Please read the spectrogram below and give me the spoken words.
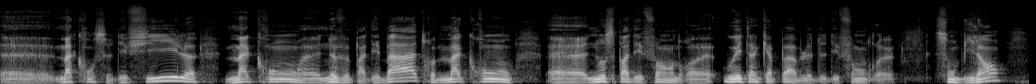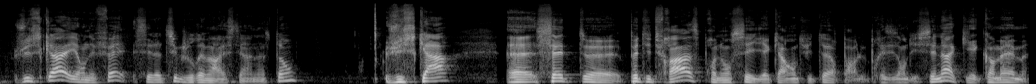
Macron se défile, Macron ne veut pas débattre, Macron n'ose pas défendre ou est incapable de défendre son bilan, jusqu'à, et en effet, c'est là-dessus que je voudrais m'arrêter un instant, jusqu'à euh, cette euh, petite phrase prononcée il y a 48 heures par le président du Sénat, qui est quand même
